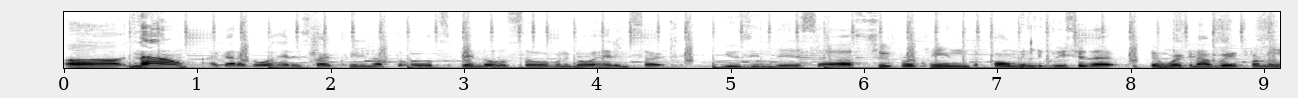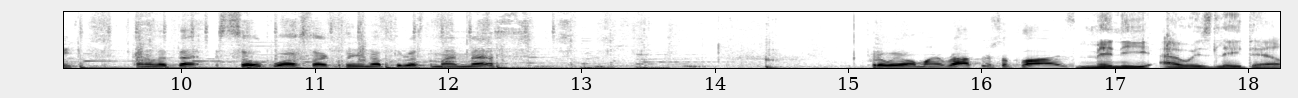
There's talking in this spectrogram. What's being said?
Uh, now I gotta go ahead and start cleaning up the old spindles. So I'm gonna go ahead and start using this uh, super clean foaming degreaser that has been working out great for me. Kind of let that soak while I start cleaning up the rest of my mess. put away all my Raptor supplies. Many hours later.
